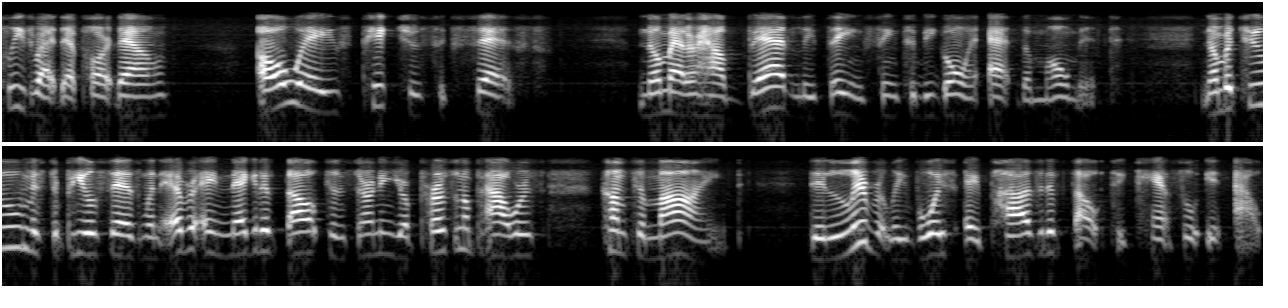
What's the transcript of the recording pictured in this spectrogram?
Please write that part down. Always picture success no matter how badly things seem to be going at the moment. Number two, Mr. Peale says, whenever a negative thought concerning your personal powers come to mind, deliberately voice a positive thought to cancel it out.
